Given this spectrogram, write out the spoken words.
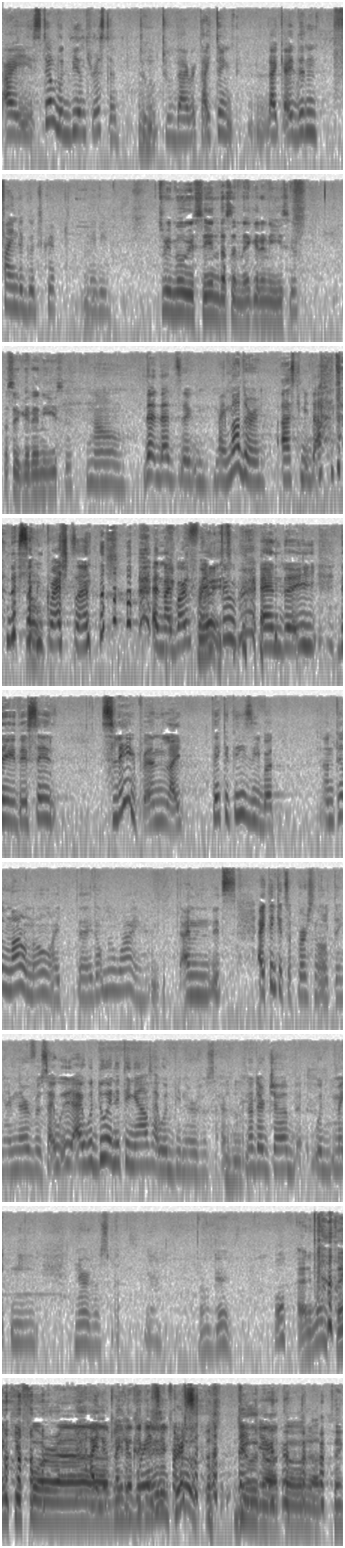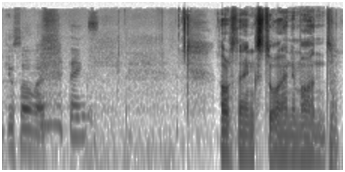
I still would be interested to, Mhm. to direct. I think, like, I didn't find a good script maybe. Three movies in doesn't make it any easier. Does it get any easier? No, that that's uh, my mother asked me that the same Oh. question, and my boyfriend Great. too. And uh, he, they they say sleep and like take it easy, but until now, no, I, I don't know why. I mean, it, I'm it's I think it's a personal thing. I'm nervous. I, w- I would do anything else, I would be nervous. Mhm. Another job would make me nervous, but yeah. Oh, good. Well, Anne Émond, thank you for uh, I look being like a at the crazy Canadian Crew. Thank do you. not, do not. Thank you so much. Thanks. Our thanks to Anne Émond.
